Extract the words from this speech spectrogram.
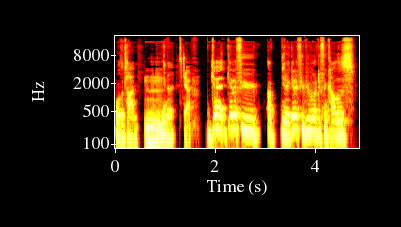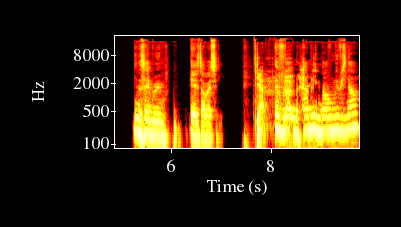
all the time. Mm, you know, yeah, get get a few, uh, you know, get a few people of different colors in the same room. There's diversity. Yeah, they've done how many Marvel movies now?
